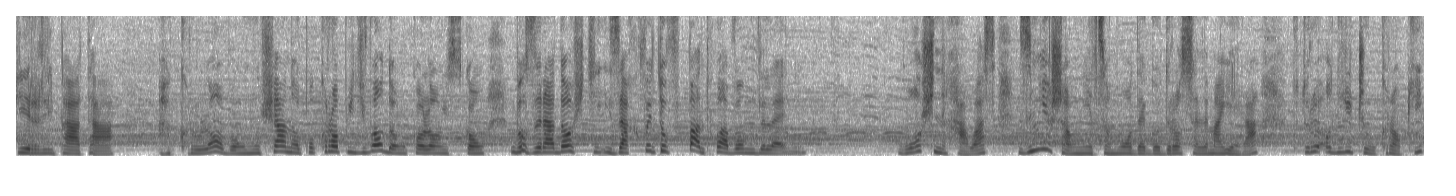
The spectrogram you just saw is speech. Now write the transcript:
Pirlipata. A królową musiano pokropić wodą kolońską, bo z radości i zachwytu wpadła w omdlenie. Głośny hałas zmieszał nieco młodego Drosselmajera, który odliczył kroki,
